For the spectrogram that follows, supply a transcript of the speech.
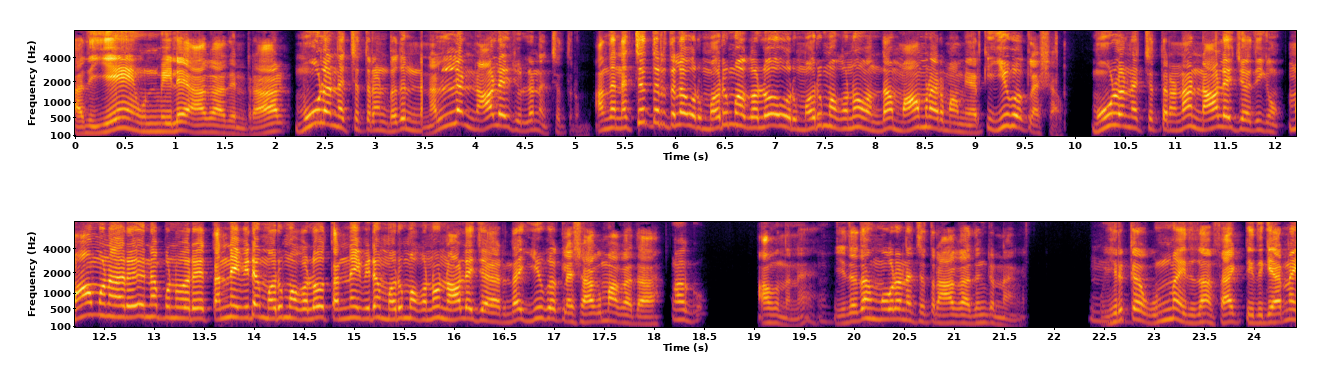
அது ஏன் உண்மையிலே ஆகாது என்றால் மூல நட்சத்திரம் என்பது நல்ல நாலேஜ் உள்ள நட்சத்திரம். அந்த நட்சத்திரத்துல ஒரு மருமகளோ ஒரு மருமகனோ வந்தா மாமனார் மாமியாருக்கு ஈகோ கிளாஷ் ஆகும். மூல நட்சத்திரம்னா நாலேஜ் அதிகம். மாமனார் என்ன பண்ணுவாரு? தன்னை விட மருமகளோ தன்னை விட மருமகனோ நாலேஜா இருந்தா ஈகோ கிளாஷ் ஆகுமா ஆகாதா? ஆகும். ஆகும் தானே இதை தான் மூல நட்சத்திரம் ஆகாதுன்னு சொன்னாங்க. இருக்க உண்மை இதுதான் ஃபேக்ட் இதுக்கு யாருன்னா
